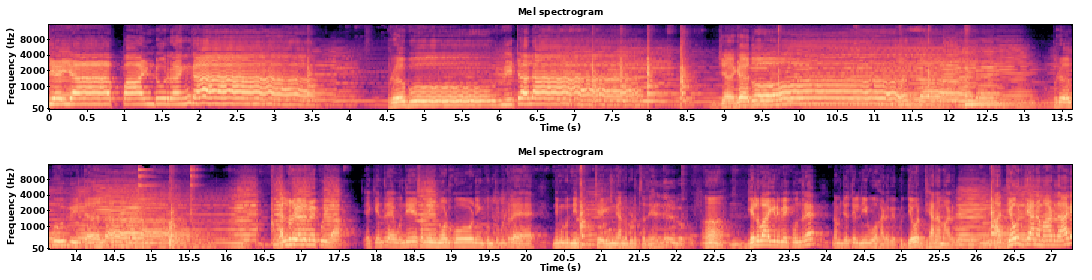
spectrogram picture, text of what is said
ಜಯ ಪಾಂಡುರಂಗ, ಪ್ರಭು ವಿಠಲ ಜಗದೋ ಪ್ರಭು ವಿಠಲ. ಎಲ್ಲರೂ ಹೇಳಬೇಕು ಈಗ. ಯಾಕೆಂದ್ರೆ ಒಂದೇ ಸಮಯ ಹಿಂಗೆ ನೋಡ್ಕೊಂಡು ಹಿಂಗೆ ಕುಂತ್ಬಿಟ್ರೆ ನಿಮಗೂ ನಿತ್ಯ ಹಿಂಗೆ ಅಂದ್ಬಿಡ್ತದೆ ಎಲ್ಲಿರ್ಬೇಕು ಹಾಂ ಗೆಲುವಾಗಿರಬೇಕು ಅಂದರೆ ನಮ್ಮ ಜೊತೆಲಿ ನೀವು ಹಾಡಬೇಕು ದೇವ್ರ ಧ್ಯಾನ ಮಾಡಬೇಕು. ಆ ದೇವ್ರ ಧ್ಯಾನ ಮಾಡಿದಾಗ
